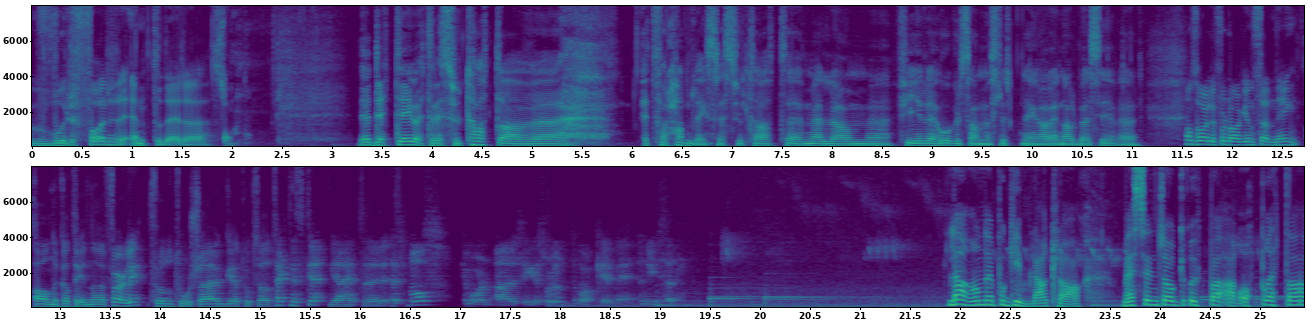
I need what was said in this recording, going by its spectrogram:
Hvorfor endte dere sånn? Ja, dette er jo et resultat av eh, et forhandlingsresultat eh, mellom eh, fire hovedsammenslutninger og en arbeidsgiver. Ansvarlig for dagens sending, Ane Katrine Førli. Frode Thorshaug tok seg av det tekniske. Jeg heter Espen Aas. I morgen er Sigrid Solund tilbake med en ny sending. Læreren er på Gimle er klar. Messenger-gruppa er oppretta,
